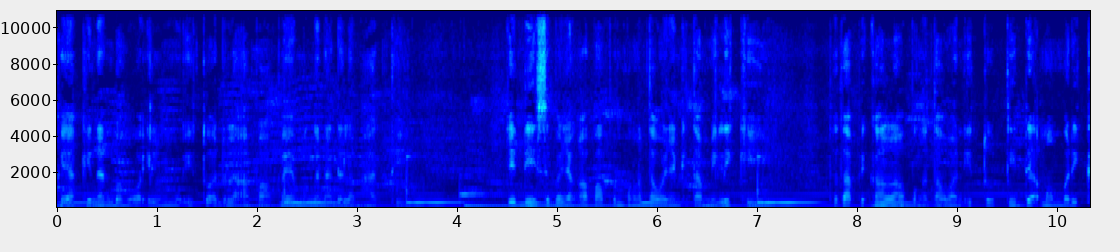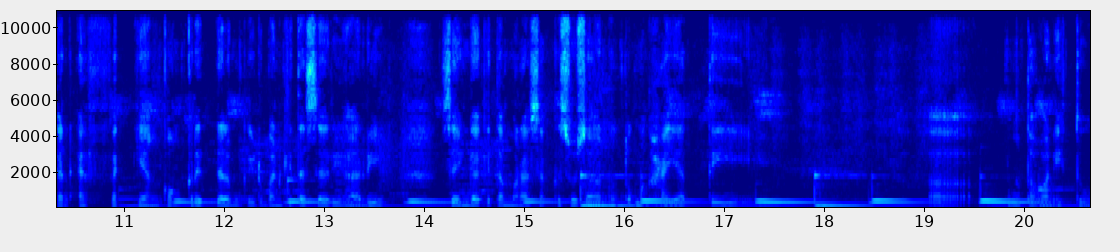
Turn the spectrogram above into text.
keyakinan bahwa ilmu itu adalah apa-apa yang mengena dalam hati jadi sebanyak apa pun pengetahuan yang kita miliki, tetapi kalau pengetahuan itu tidak memberikan efek yang konkret dalam kehidupan kita sehari-hari, sehingga kita merasa kesusahan untuk menghayati uh, pengetahuan itu,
